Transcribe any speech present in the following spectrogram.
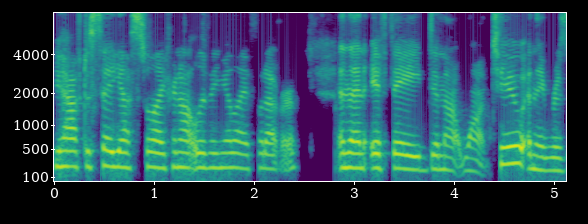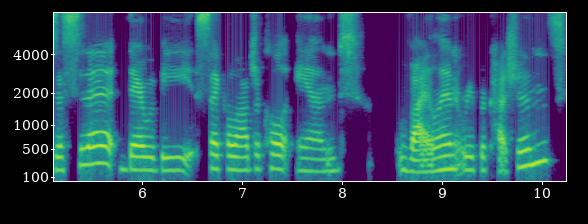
You have to say yes to life. You're not living your life whatever. And then if they did not want to and they resisted it there would be psychological and violent repercussions.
